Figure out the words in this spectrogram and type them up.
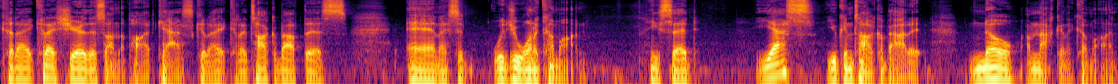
could i could i share this on the podcast? Could i could i talk about this? And i said would you want to come on? He said yes you can talk about it. No i'm not going to come on.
